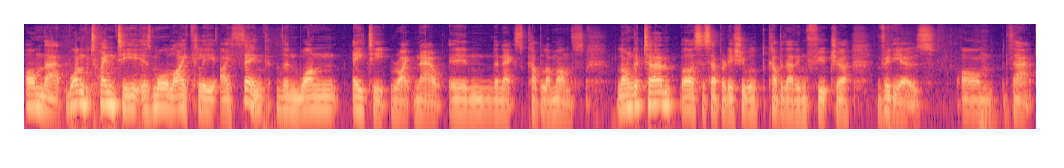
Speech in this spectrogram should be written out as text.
on that. 120 is more likely, I think, than 180 right now in the next couple of months. Longer term, well, that's a separate issue. We'll cover that in future videos on that.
